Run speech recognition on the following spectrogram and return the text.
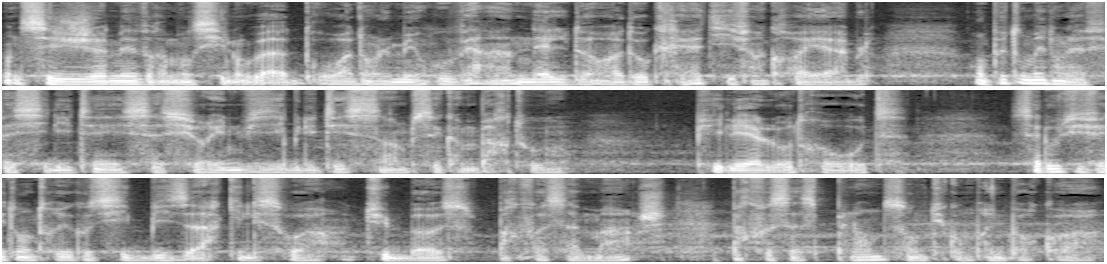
On ne sait jamais vraiment si l'on va droit dans le mur ou vers un Eldorado créatif incroyable. On peut tomber dans la facilité et s'assurer une visibilité simple, c'est comme partout. Puis il y a l'autre route. Celle où tu fais ton truc aussi bizarre qu'il soit. Tu bosses, parfois ça marche, parfois ça se plante sans que tu comprennes pourquoi.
